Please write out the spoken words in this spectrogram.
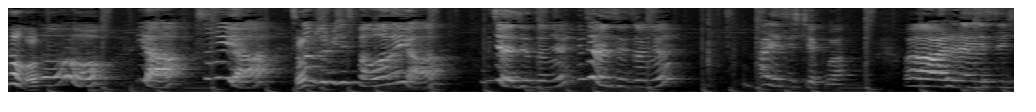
O, O, ja, w sumie ja. Co? Dobrze mi się spało, ale ja. Gdzie jest jedzenie? Gdzie jest jedzenie? Ale jesteś ciepła. Ale jesteś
